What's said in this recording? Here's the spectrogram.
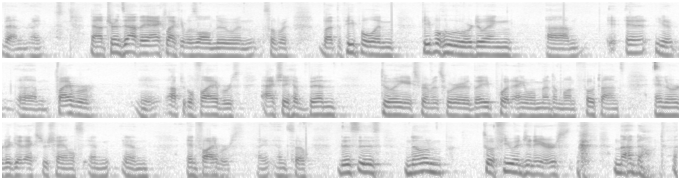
band, right? Now, it turns out they act like it was all new and so forth, but the people in, people who were doing, um, you know, um, fiber, you know, optical fibers actually have been doing experiments where they put angular momentum on photons in order to get extra channels in, in, in fibers, right? And so this is known to a few engineers, not known,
